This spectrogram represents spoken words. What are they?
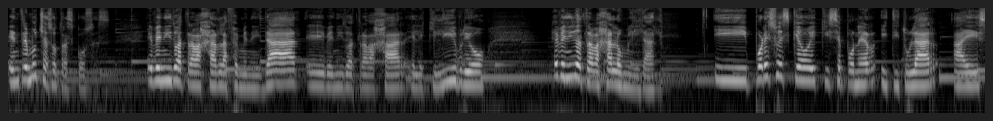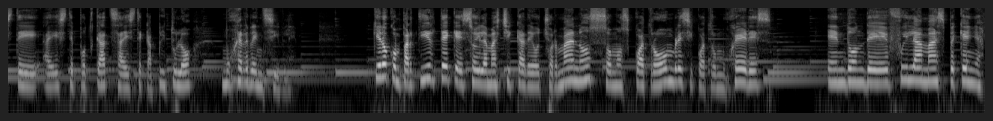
entre muchas otras cosas. He venido a trabajar la feminidad, he venido a trabajar el equilibrio, he venido a trabajar la humildad. Y por eso es que hoy quise poner y titular a este, a este podcast, a este capítulo, Mujer Vencible. Quiero compartirte que soy la más chica de ocho hermanos, somos cuatro hombres y cuatro mujeres, en donde fui la más pequeña,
